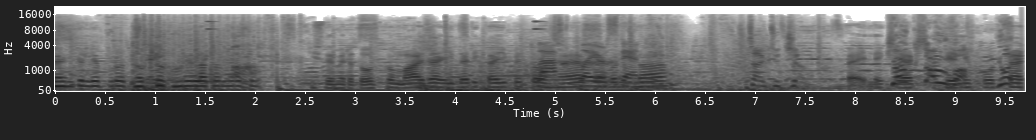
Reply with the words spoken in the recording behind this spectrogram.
टाइम के लिए पूरा धक धक होने लगा था मेरे को। इसलिए मेरे दोस्त को मार जाए इधर ही कहीं पे तो है बंदा। पहले किया टेलीपोर्टर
